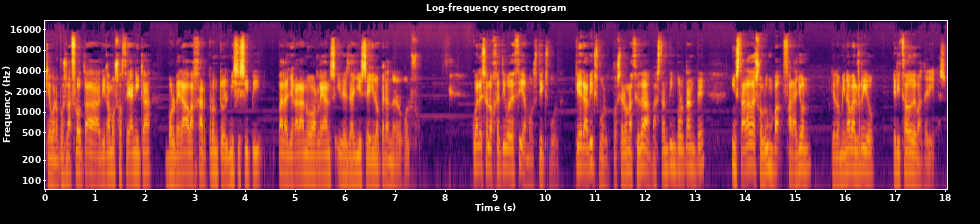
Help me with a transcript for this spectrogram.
que bueno, pues la flota, digamos, oceánica volverá a bajar pronto el Mississippi para llegar a Nueva Orleans y desde allí seguir operando en el Golfo. ¿Cuál es el objetivo? Decíamos, Vicksburg. ¿Qué era Vicksburg? Pues era una ciudad bastante importante instalada sobre un farallón que dominaba el río erizado de baterías.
